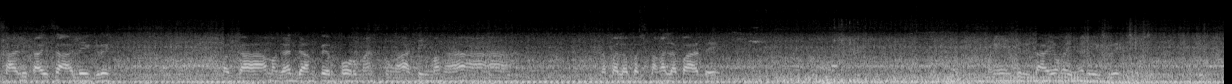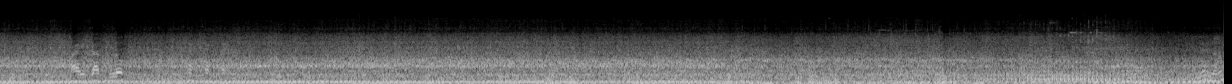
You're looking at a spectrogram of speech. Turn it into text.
Makasali tayo sa Alegre. Pagka maganda ang performance ng ating mga napalabas na kalapate. Mag-entry tayo kay Alegre. Kahit tatlo. Yun ah.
